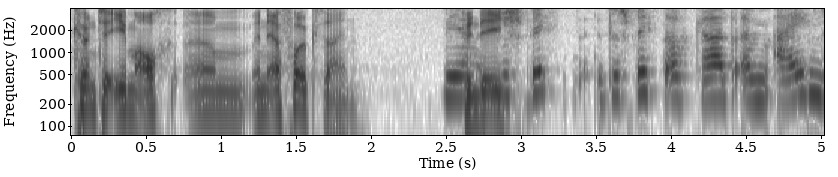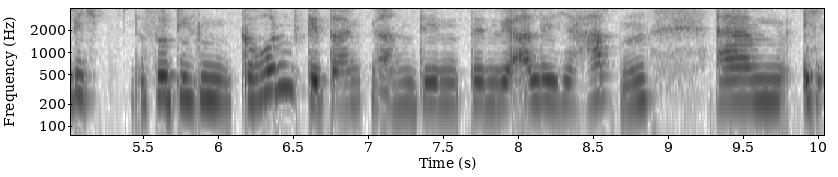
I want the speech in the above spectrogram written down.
könnte eben auch ähm, ein Erfolg sein. Ja, finde ich. Du sprichst, du sprichst auch gerade ähm, eigentlich so diesen Grundgedanken an, den, den wir alle hier hatten. Ähm, ich,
